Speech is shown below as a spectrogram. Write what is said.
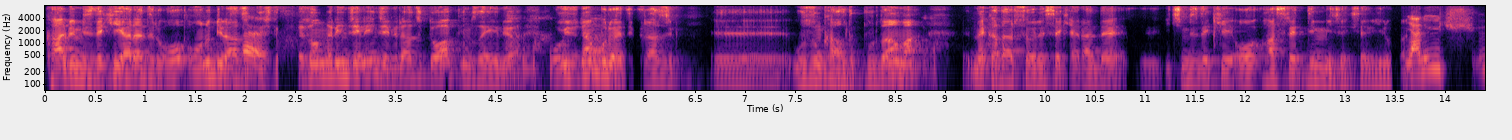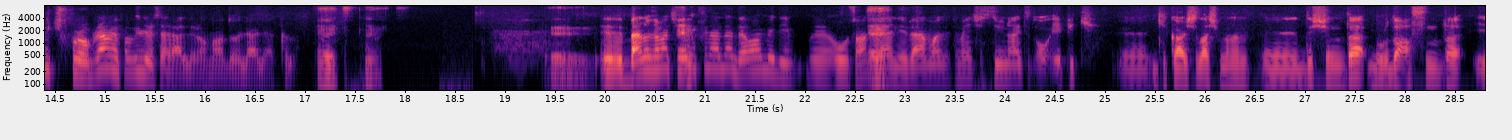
kalbimizdeki yaradır. O onu birazcık evet. işte sezonları inceleyince birazcık da o aklımıza geliyor. O yüzden evet. buraya da birazcık e, uzun kaldık burada ama ne kadar söylesek herhalde e, içimizdeki o hasret dinmeyecek sevgili Burak. Yani 3 3 program yapabiliriz herhalde Ronaldo ile alakalı. Evet. evet. Ee, ben o zaman çeyrek finalden devam edeyim e, Oğuzhan. Evet. Yani Real Madrid Manchester United o epik e, iki karşılaşmanın e, dışında burada aslında e,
